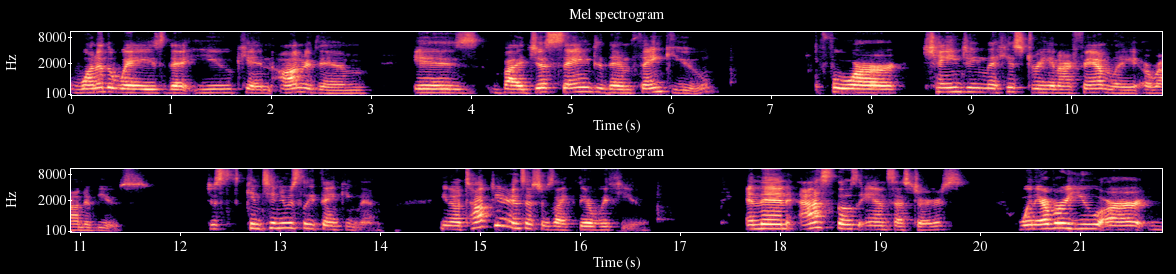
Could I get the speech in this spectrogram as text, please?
one of the ways that you can honor them is by just saying to them, thank you for changing the history in our family around abuse. Just continuously thanking them. You know, talk to your ancestors like they're with you. And then ask those ancestors whenever you are,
